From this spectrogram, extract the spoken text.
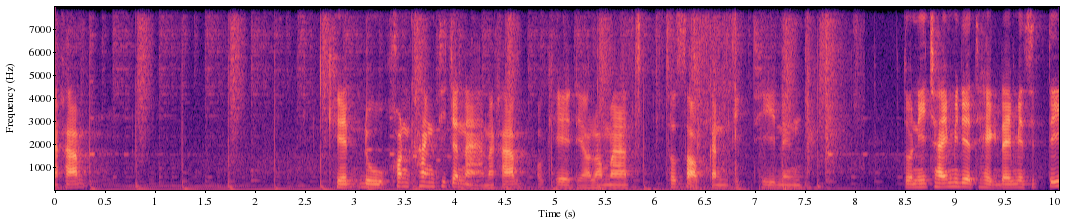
นะครับ เคสดูค่อนข้างที่จะหนานะครับ โอเค เดี๋ยวเรามาทดสอบกันอีกทีหนึ่งตัวนี้ใช้ MediaTek Dimensity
